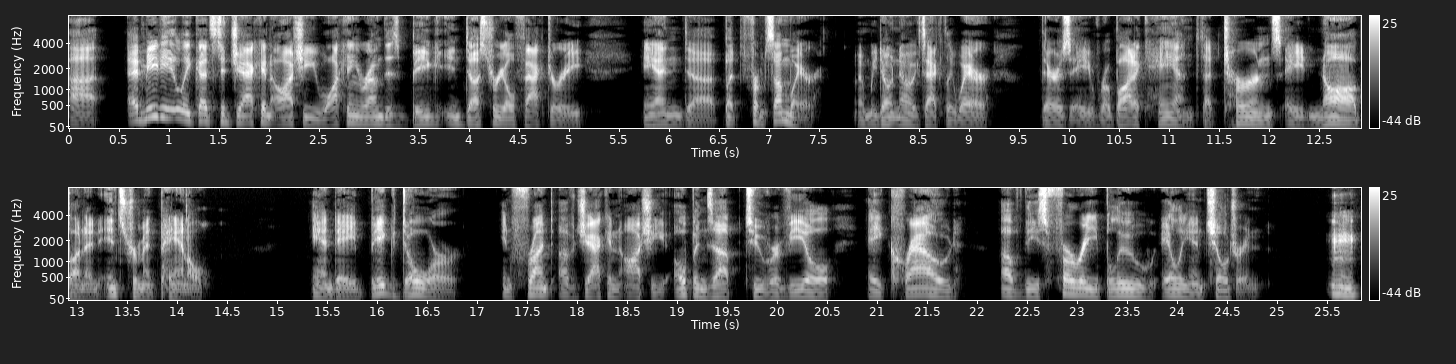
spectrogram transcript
Uh, immediately cuts to Jack and Ashi walking around this big industrial factory, and uh, but from somewhere, and we don't know exactly where, there's a robotic hand that turns a knob on an instrument panel, and a big door in front of Jack and Ashi opens up to reveal a crowd of these furry blue alien children Mhm.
